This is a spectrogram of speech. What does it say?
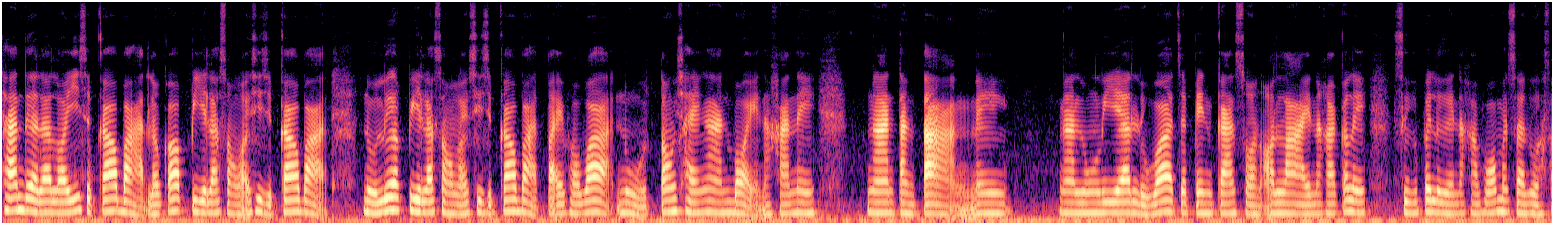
ชั่นเดือนละ 129 บาท แล้วก็ปีละ 249 บาท หนูเลือกปีละ 249 บาทไป เพราะว่าหนูต้องใช้งานบ่อยนะคะในงานต่างๆ ใน งานโรงเรียนหรือว่าจะเป็นการสอนออนไลน์นะคะ ก็เลยซื้อไปเลยนะคะ เพราะว่ามันสะดวกส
